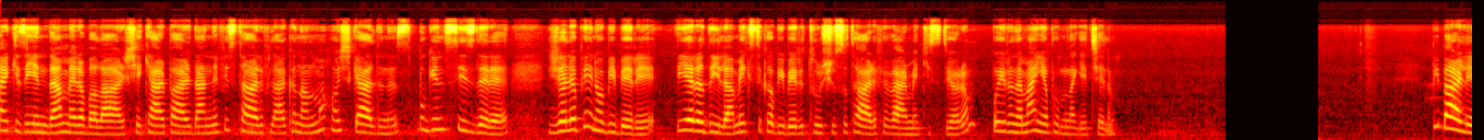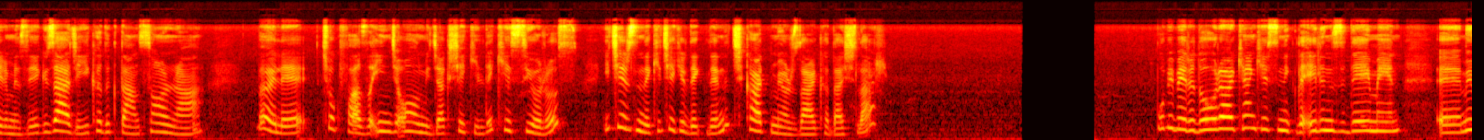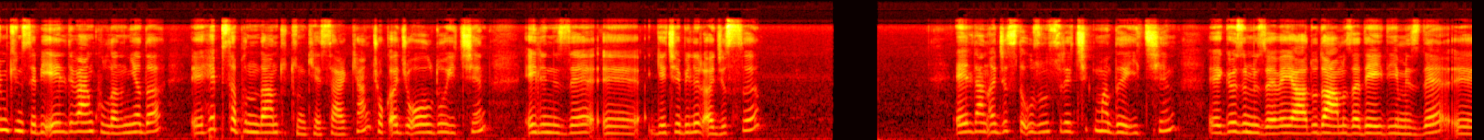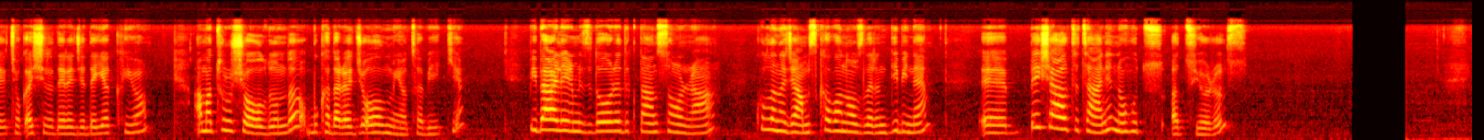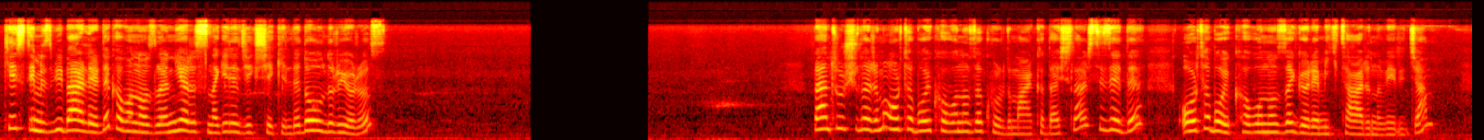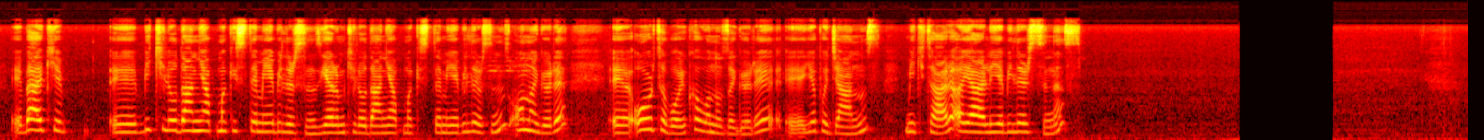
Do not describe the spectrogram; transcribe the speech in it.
Herkese yeniden merhabalar. Şekerpareden Nefis Tarifler kanalıma hoş geldiniz. Bugün sizlere jalapeno biberi, diğer adıyla Meksika biberi turşusu tarifi vermek istiyorum. Buyurun hemen yapımına geçelim. Biberlerimizi güzelce yıkadıktan sonra böyle çok fazla ince olmayacak şekilde kesiyoruz. İçerisindeki çekirdeklerini çıkartmıyoruz arkadaşlar. Bu biberi doğrarken kesinlikle elinizi değmeyin. E, mümkünse bir eldiven kullanın ya da e, hep sapından tutun keserken. Çok acı olduğu için elinize e, geçebilir acısı. Elden acısı da uzun süre çıkmadığı için e, gözümüze veya dudağımıza değdiğimizde e, çok aşırı derecede yakıyor. Ama turşu olduğunda bu kadar acı olmuyor tabii ki. Biberlerimizi doğradıktan sonra kullanacağımız kavanozların dibine 5-6 e, tane nohut atıyoruz. Kestiğimiz biberleri de kavanozların yarısına gelecek şekilde dolduruyoruz. Ben turşularımı orta boy kavanoza kurdum arkadaşlar. Size de orta boy kavanoza göre miktarını vereceğim. E, belki e, bir kilodan yapmak istemeyebilirsiniz. Yarım kilodan yapmak istemeyebilirsiniz. Ona göre e, orta boy kavanoza göre e, yapacağınız miktarı ayarlayabilirsiniz.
